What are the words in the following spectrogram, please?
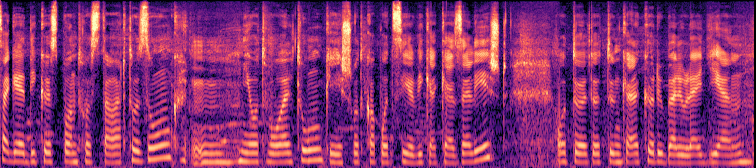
Szegedi Központhoz tartozunk, mi ott voltunk, és ott kapott Szilvike kezelést. Ott töltöttünk el körülbelül egy ilyen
